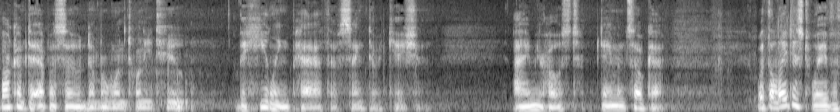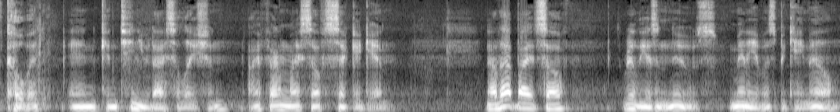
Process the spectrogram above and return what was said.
Welcome to episode number 122 The Healing Path of Sanctification. I am your host, Damon Soka. With the latest wave of COVID and continued isolation, I found myself sick again. Now, that by itself really isn't news. Many of us became ill.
